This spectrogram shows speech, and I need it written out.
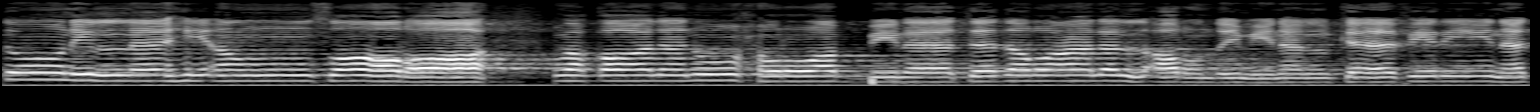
دون الله أنصارا وقال نوح رب لا تذر على الأرض من الكافرين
